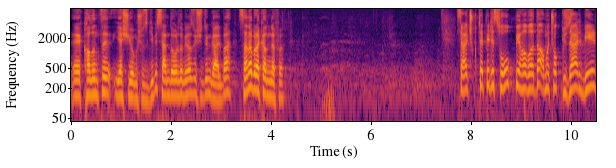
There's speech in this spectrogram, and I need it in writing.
e, kalıntı yaşıyormuşuz gibi. Sen de orada biraz üşüdün galiba. Sana bırakalım lafı. Selçuk Tepeli soğuk bir havada ama çok güzel bir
